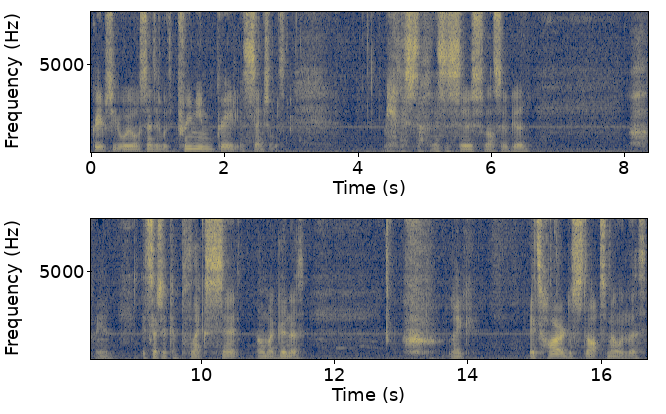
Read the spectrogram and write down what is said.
grapeseed oil, scented with premium grade essentials. Man, this stuff, this is so, smells so good. Oh, man, it's such a complex scent. Oh my goodness. Like, it's hard to stop smelling this.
